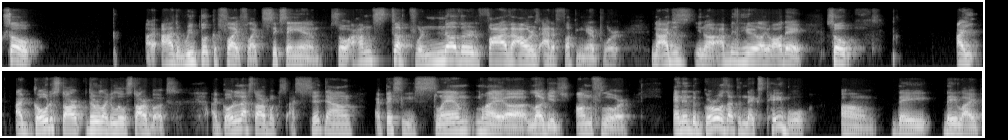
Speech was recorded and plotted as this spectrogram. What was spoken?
So I, I had to rebook a flight for like 6 a.m. So I'm stuck for another five hours at a fucking airport. You know, I just, you know, I've been here like all day. So I I go to Star. There was like a little Starbucks I go to that Starbucks, I sit down, I basically slam my uh, luggage on the floor, and then the girls at the next table, um, they they like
